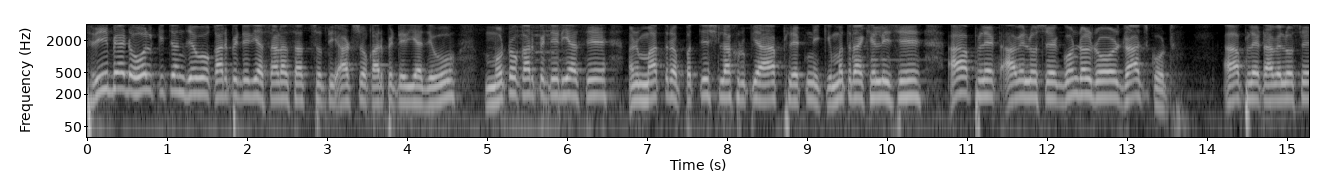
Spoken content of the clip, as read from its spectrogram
થ્રી બેડ હોલ કિચન જેવો કાર્પેટ એરિયા સાડા સાતસોથી આઠસો કાર્પેટ એરિયા જેવો મોટો કાર્પેટ એરિયા છે અને માત્ર પચીસ લાખ રૂપિયા આ ફ્લેટની કિંમત રાખેલી છે. આ ફ્લેટ આવેલો છે ગોંડલ રોડ, રાજકોટ. આ ફ્લેટ આવેલો છે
